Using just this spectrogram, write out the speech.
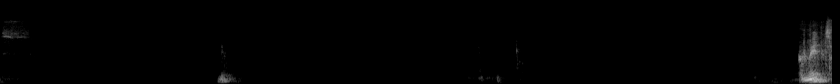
this. Yep. Commit.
